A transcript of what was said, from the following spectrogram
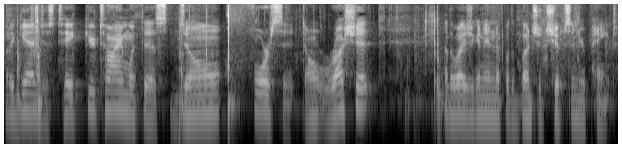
But again, just take your time with this. Don't force it. Don't rush it. Otherwise, you're going to end up with a bunch of chips in your paint.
